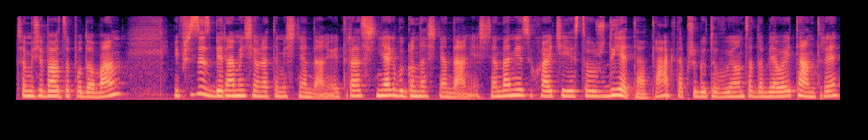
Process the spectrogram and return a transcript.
Co mi się bardzo podoba. I wszyscy zbieramy się na tym śniadaniu. I teraz jak wygląda śniadanie? Śniadanie, słuchajcie, jest to już dieta, tak? Ta przygotowująca do białej tantry.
